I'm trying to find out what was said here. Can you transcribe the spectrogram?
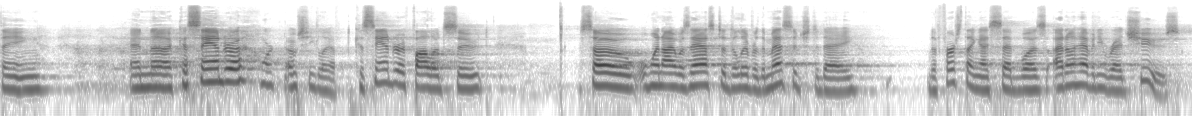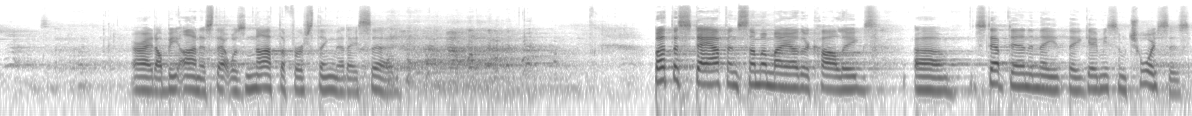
thing, and uh, Cassandra, or, oh, she left. Cassandra followed suit. So when I was asked to deliver the message today, the first thing I said was, I don't have any red shoes. All right, I'll be honest, that was not the first thing that I said. but the staff and some of my other colleagues um, stepped in and they, they gave me some choices.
